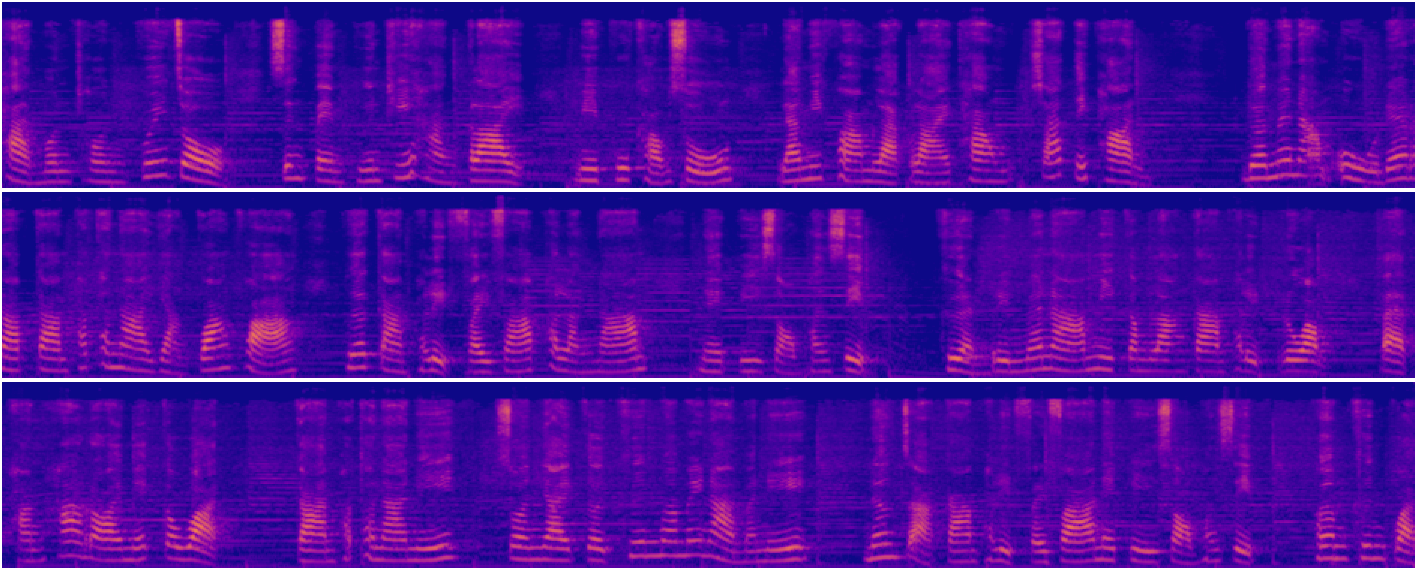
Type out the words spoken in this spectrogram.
ผ่านมณฑลกุ้ยโจวซึ่งเป็นพื้นที่ห่างไกล มีภูเขาสูง และมีความหลากหลายทางชาติพันธุ์ โดยแม่น้ำอู่ได้รับการพัฒนาอย่างกว้างขวาง เพื่อการผลิตไฟฟ้าพลังน้ำในปี 2010 เขื่อนริมแม่น้ำมีกำลังการผลิตรวม 8,500 เมกะวัตต์ การพัฒนานี้ส่วนใหญ่เกิดขึ้นเมื่อไม่นานมานี้ เนื่องจากการผลิตไฟฟ้าในปี 2010 เพิ่มขึ้นกว่า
